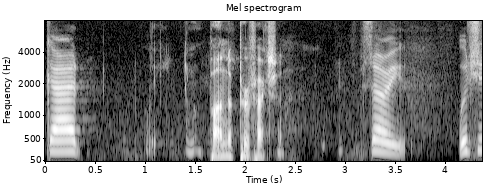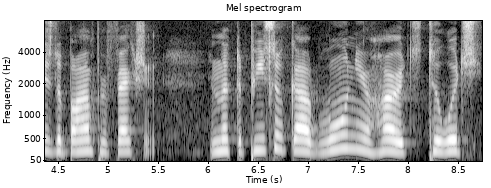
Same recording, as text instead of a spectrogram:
God Bond of perfection. Sorry, which is the bond of perfection. And let the peace of God rule in your hearts, to which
